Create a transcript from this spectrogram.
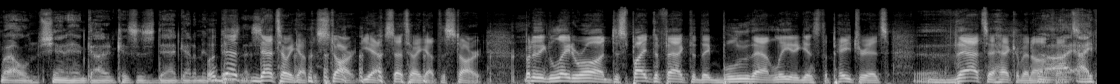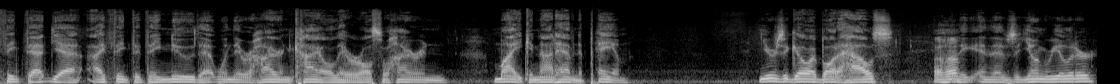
Well, Shanahan got it because his dad got him in Well, the that, business. that's how he got the start. yes, that's how he got the start. But I think later on, despite the fact that they blew that lead against the Patriots, that's a heck of an Uh, offense. I, I think that yeah, I think that they knew that when they were hiring Kyle, they were also hiring Mike and not having to pay him. Years ago, I bought a house, Uh-huh. and, they- and there was a young realtor,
